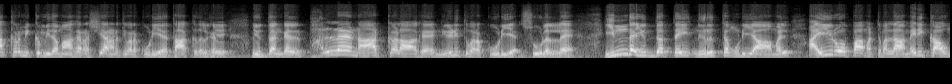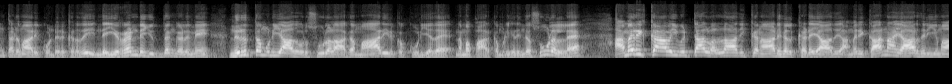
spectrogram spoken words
ஆக்கிரமிக்கும் விதமாக ரஷ்யா நடத்தி வரக்கூடிய தாக்குதல்கள் யுத்தங்கள் பல நாட்களாக நீடித்து வரக்கூடிய சூழல்ல இந்த யுத்தத்தை நிறுத்த முடியாமல் ஐரோப்பா மட்டுமல்ல அமெரிக்காவும் தடுமாறி கொண்டிருக்கிறது. இந்த இரண்டு யுத்தங்களுமே நிறுத்த முடியாத ஒரு சூழலாக மாறி இருக்கக்கூடியதை நம்ம பார்க்க முடிகிறது. இந்த சூழல்ல அமெரிக்காவை விட்டால் வல்லாதிக்க நாடுகள் கிடையாது. அமெரிக்கா நான் யார் தெரியுமா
